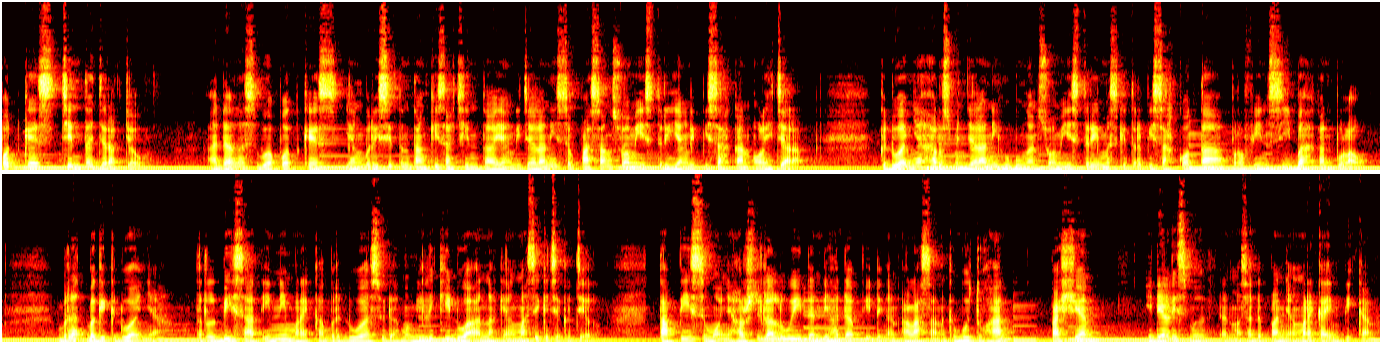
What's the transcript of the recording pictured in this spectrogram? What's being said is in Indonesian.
Podcast Cinta Jarak Jauh adalah sebuah podcast yang berisi tentang kisah cinta yang dijalani sepasang suami istri yang dipisahkan oleh jarak. Keduanya harus menjalani hubungan suami istri meski terpisah kota, provinsi, bahkan pulau. Berat bagi keduanya, terlebih saat ini mereka berdua sudah memiliki dua anak yang masih kecil-kecil. Tapi semuanya harus dilalui dan dihadapi dengan alasan kebutuhan, passion, idealisme, dan masa depan yang mereka impikan.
